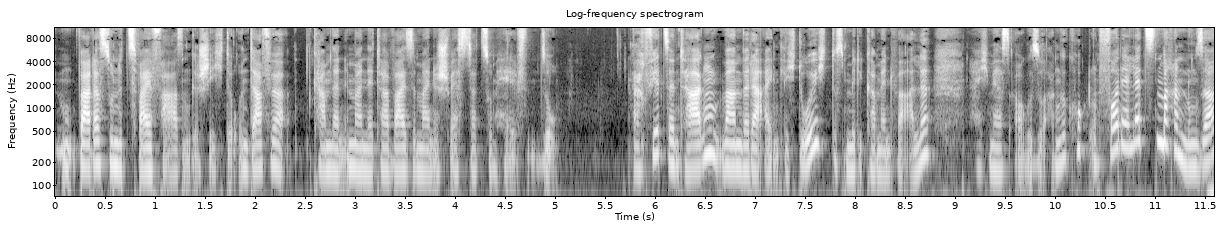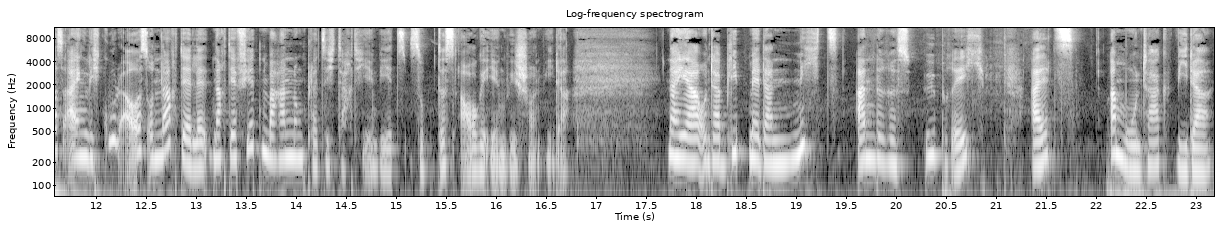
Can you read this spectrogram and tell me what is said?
war das so eine Zwei-Phasen-Geschichte und dafür kam dann immer netterweise meine Schwester zum Helfen. So. Nach 14 Tagen waren wir da eigentlich durch. Das Medikament war alle. Da habe ich mir das Auge so angeguckt. Und vor der letzten Behandlung sah es eigentlich gut aus. Und nach der, nach der vierten Behandlung plötzlich dachte ich irgendwie, jetzt suppt das Auge irgendwie schon wieder. Naja, und da blieb mir dann nichts anderes übrig, als am Montag wieder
